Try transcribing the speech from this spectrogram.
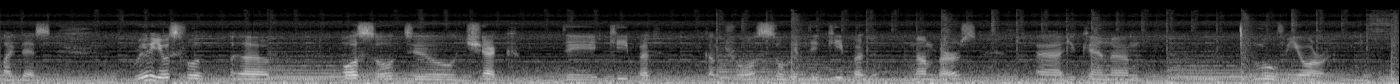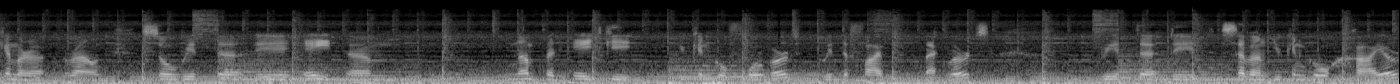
like this. Really useful uh, also to check the keypad controls. So with the keypad numbers uh, you can um, move your camera around. So with uh, the 8 um, numpad 8 key you can go forward with the 5 backwards with the 7 you can go higher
